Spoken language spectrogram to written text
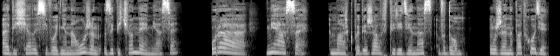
обещала сегодня на ужин запеченное мясо». «Ура! Мясо!» Марк побежал впереди нас в дом. Уже на подходе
